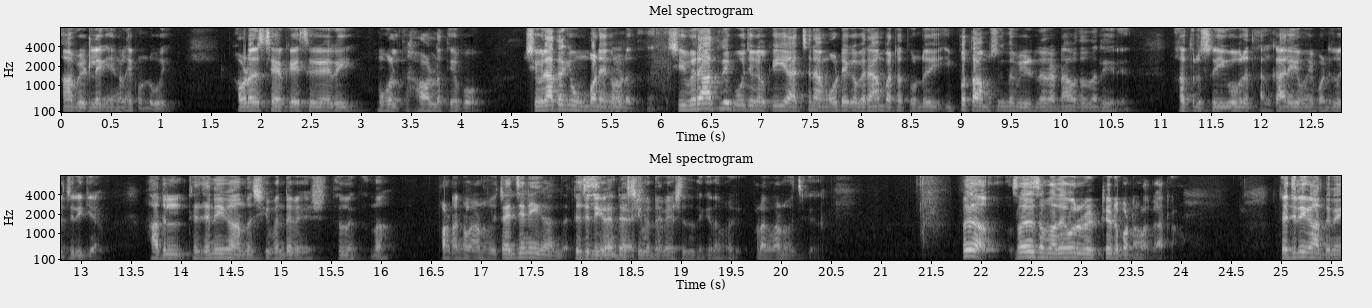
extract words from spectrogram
ആ വീട്ടിലേക്ക് ഞങ്ങളെ കൊണ്ടുപോയി. അവിടെ സ്റ്റെയർ കേസ് കയറി മുകളിലത്തെ ഹാളിലെത്തിയപ്പോൾ ശിവരാത്രിക്ക് മുമ്പാണ് ഞങ്ങളോട് എത്തുന്നത്. ശിവരാത്രി പൂജകൾക്ക് ഈ അച്ഛൻ അങ്ങോട്ടേക്ക് വരാൻ പറ്റാത്തതുകൊണ്ട് ഇപ്പോൾ താമസിക്കുന്ന വീടിന്റെ രണ്ടാമത്തെ നിലയിൽ അകത്തൊരു ശ്രീകോവിൽ താൽക്കാലികമായി പണിത് വെച്ചിരിക്കുക അതിൽ രജനീകാന്ത് ശിവന്റെ വേഷത്തിൽ നിൽക്കുന്ന പടങ്ങളാണ് വെച്ചത് രജനീകാന്ത്. രജനീകാന്ത് ശിവന്റെ വേഷത്തിൽ നിൽക്കുന്ന പടങ്ങളാണ് വെച്ചിരിക്കുന്നത്. സത്യസം അദ്ദേഹം ഒരു റിട്ടയർഡ് പട്ടാളക്കാരനാണ്. രജനീകാന്തിനെ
